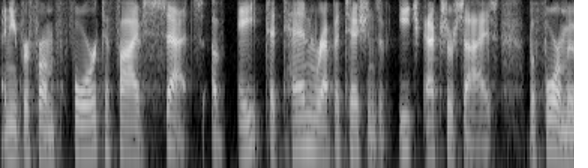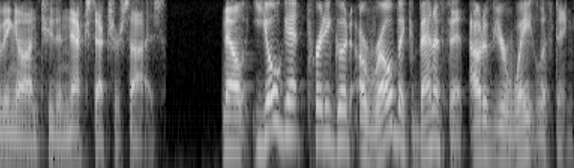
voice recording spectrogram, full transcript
and you perform four to five sets of eight to 10 repetitions of each exercise before moving on to the next exercise. Now, you'll get pretty good aerobic benefit out of your weightlifting.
